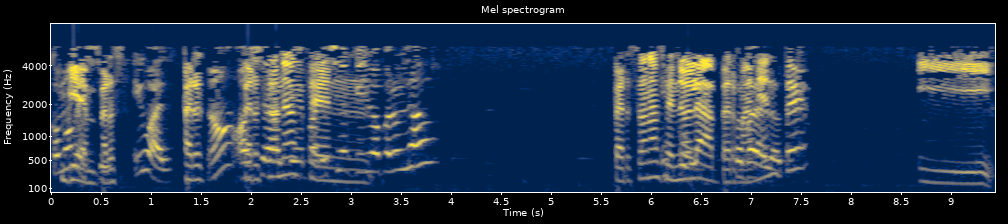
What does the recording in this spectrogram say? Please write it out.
¿Cómo Bien, Messi, igual, ¿no? O sea, personas que parecía en- que iba para un lado. Personas en ola permanente y,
